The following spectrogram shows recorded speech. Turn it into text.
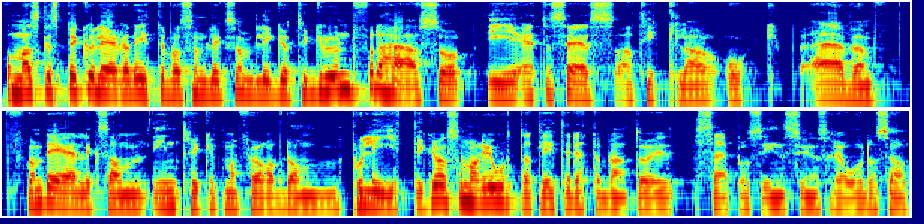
Om man ska spekulera lite vad som liksom ligger till grund för det här så i ETCs artiklar och även från det liksom intrycket man får av de politiker som har rotat lite i detta, bland annat då i Säpos insynsråd och så,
